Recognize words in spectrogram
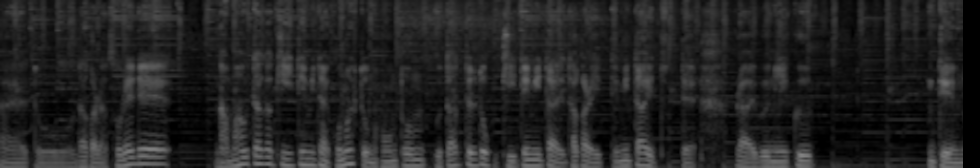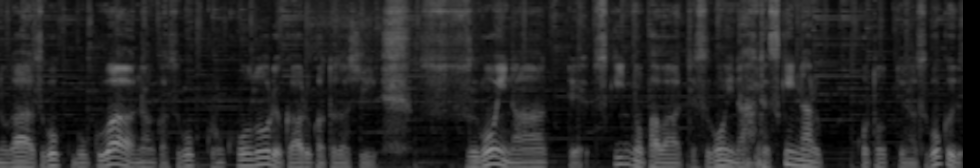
えっ、ー、と、だからそれで、生歌が聴いてみたい、この人の本当歌ってるとこ聴いてみたい、だから行ってみたいっつってライブに行くっっていうのがすごく僕はなんかすごく行動力ある方だし、すごいなって、好きのパワーってすごいなって、好きになることっていうのはすごく、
